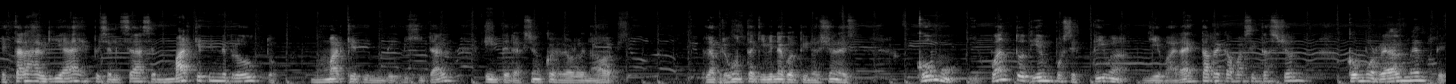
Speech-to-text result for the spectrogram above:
están las habilidades especializadas en marketing de producto, marketing digital e interacción con el ordenador. La pregunta que viene a continuación es, ¿Cómo y cuánto tiempo se estima llevará esta recapacitación? ¿Cómo realmente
